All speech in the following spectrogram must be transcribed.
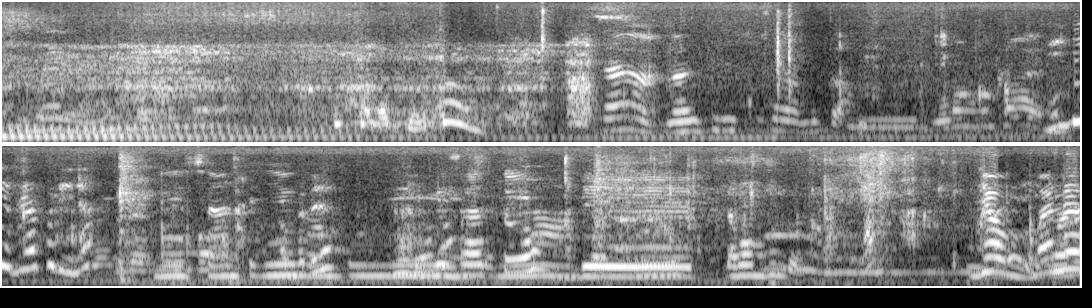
buka. Ni dia berapa dia? Ni cantiknya dia. Yang satu di 80. Jom, mana?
